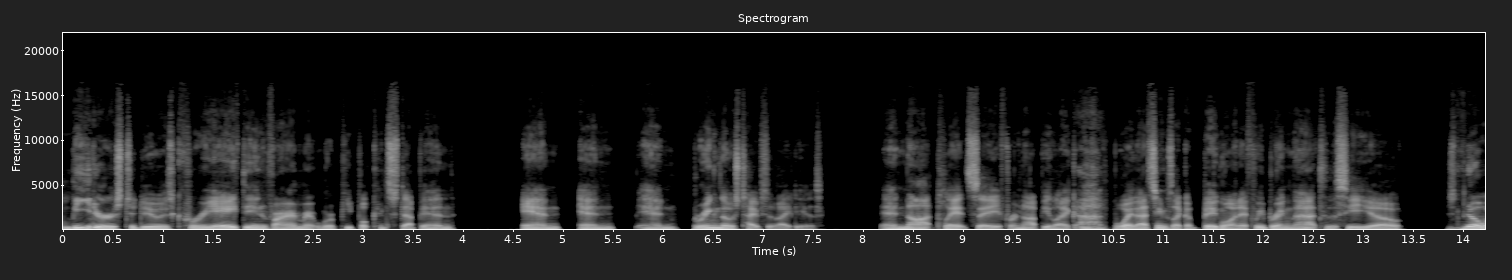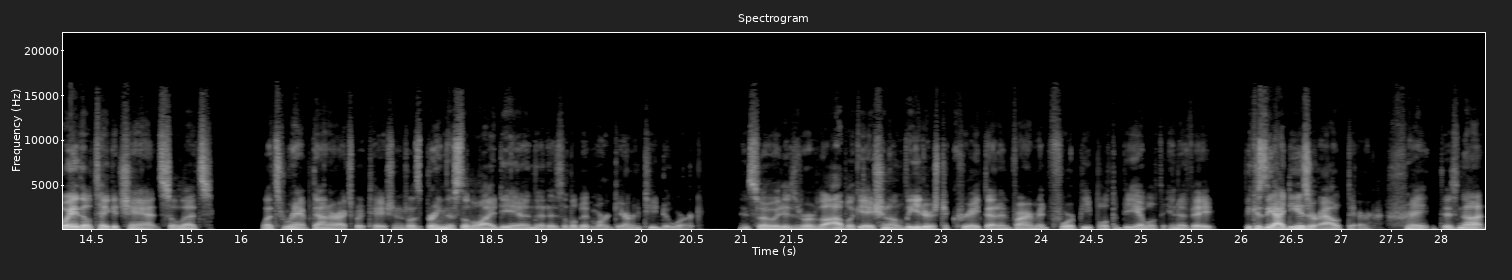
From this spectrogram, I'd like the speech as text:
leaders to do is create the environment where people can step in and and and bring those types of ideas and not play it safe or not be like, ah, boy, that seems like a big one. If we bring that to the CEO, there's no way they'll take a chance. So let's let's ramp down our expectations. Let's bring this little idea in that is a little bit more guaranteed to work. And so it is sort of the obligation on leaders to create that environment for people to be able to innovate because the ideas are out there, right? There's not,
